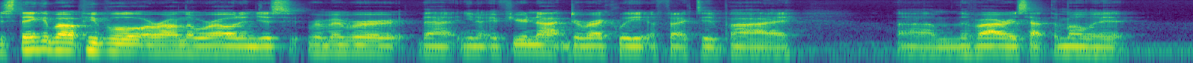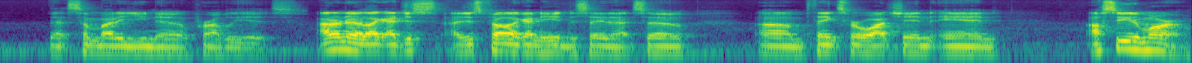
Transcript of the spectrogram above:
just think about people around the world and just remember that you know if you're not directly affected by um, the virus at the moment that somebody you know probably is i don't know like i just i just felt like i needed to say that so um, thanks for watching and i'll see you tomorrow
